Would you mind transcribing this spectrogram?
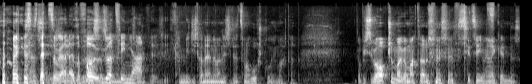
das das sogar, also vor über zehn Jahren. Ich kann mich nicht daran erinnern, wann ich das letzte Mal Hochsprung gemacht habe. Ob ich es überhaupt schon mal gemacht habe, das zieht sich meiner Kenntnis.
